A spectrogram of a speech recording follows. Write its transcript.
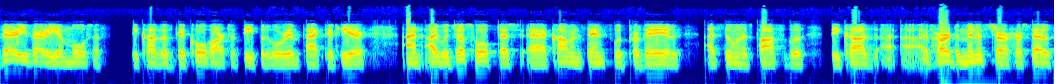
very, very emotive because of the cohort of people who were impacted here. And I would just hope that uh, common sense would prevail as soon as possible because I, have heard the minister herself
